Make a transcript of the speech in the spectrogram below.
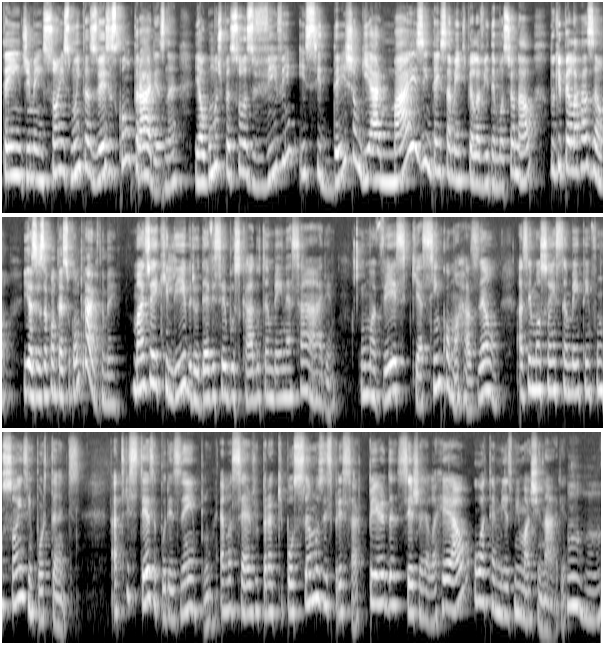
têm dimensões muitas vezes contrárias, né? E algumas pessoas vivem e se deixam guiar mais intensamente pela vida emocional do que pela razão. E às vezes acontece o contrário também. Mas o equilíbrio deve ser buscado também nessa área, uma vez que, assim como a razão, as emoções também têm funções importantes. A tristeza, por exemplo, ela serve para que possamos expressar perda, seja ela real ou até mesmo imaginária. Uhum.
